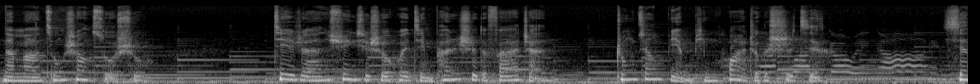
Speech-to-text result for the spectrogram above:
那么，综上所述，既然讯息社会井喷式的发展终将扁平化这个世界，现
